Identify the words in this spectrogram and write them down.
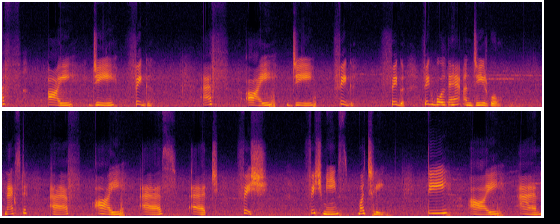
F I G fig F I G fig fig fig बोलते हैं अंजीर को। Next F I S H fish fish means मछली। T I N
